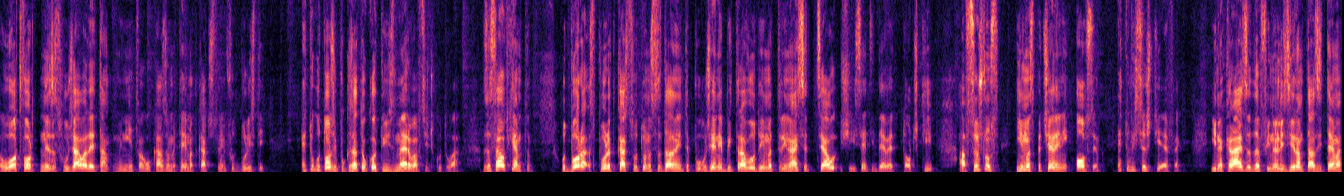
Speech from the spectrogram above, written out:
Лотфорд не заслужава да е там. Ме ние това го казваме, те имат качествени футболисти. Ето го този показател, който измерва всичко това. За Саутхемптън. Отбора, според качеството на създадените положения, би трябвало да има 13,69 точки, а всъщност има спечелени 8. Ето ви същия ефект. И накрая, за да финализирам тази тема,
